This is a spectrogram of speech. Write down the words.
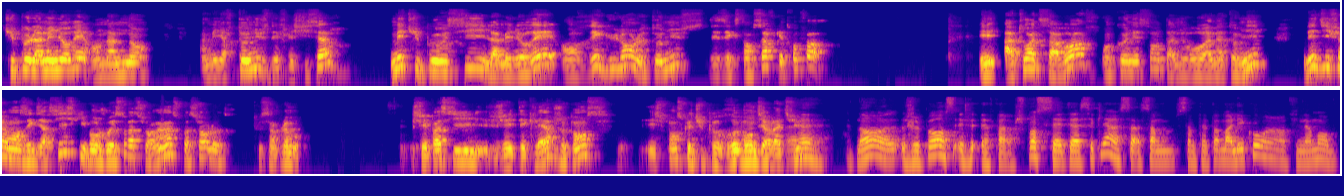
tu peux l'améliorer en amenant un meilleur tonus des fléchisseurs, mais tu peux aussi l'améliorer en régulant le tonus des extenseurs qui est trop fort. Et à toi de savoir, en connaissant ta neuroanatomie, les différents exercices qui vont jouer soit sur l'un, soit sur l'autre, tout simplement. Je ne sais pas si j'ai été clair, je pense, et je pense que tu peux rebondir là-dessus. Non, je pense, enfin, je pense que ça a été assez clair. Ça, me, fait pas mal écho, hein, finalement.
